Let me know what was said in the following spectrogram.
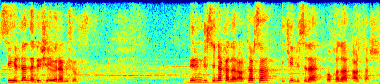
sihirden de bir şey öğrenmiş olur. Birincisi ne kadar artarsa ikincisi de o kadar artar.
